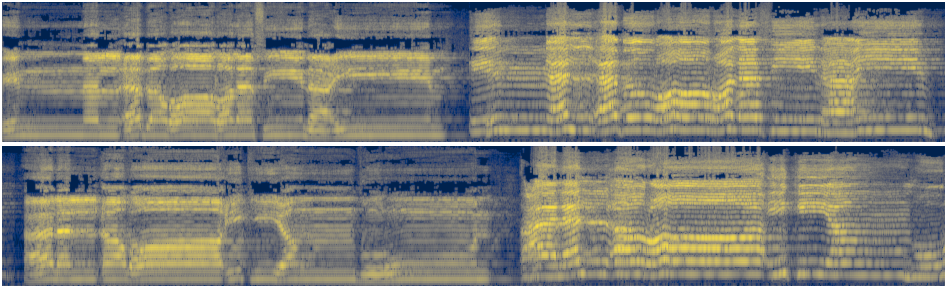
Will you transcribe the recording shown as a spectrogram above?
إن الأبرار لفي نعيم. ينظرون. على الأرائك ينظرون.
